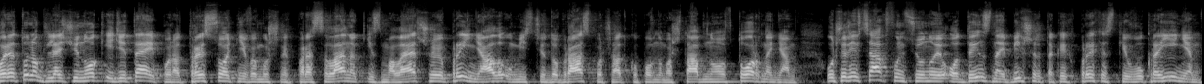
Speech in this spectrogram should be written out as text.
Порятунок для жінок і дітей. Понад три сотні вимушених переселенок із малечою прийняли у місті добра з початку повномасштабного вторгнення. У Чернівцях функціонує один з найбільших таких прихистків в Україні.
